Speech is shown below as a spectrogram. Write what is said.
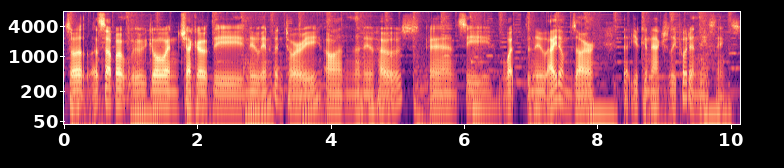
So let's how about we go and check out the new inventory on the new house and see what the new items are that you can actually put in these things.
